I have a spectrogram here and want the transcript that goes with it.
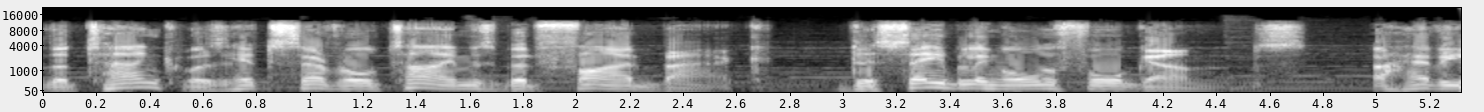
The tank was hit several times but fired back, disabling all four guns. A heavy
